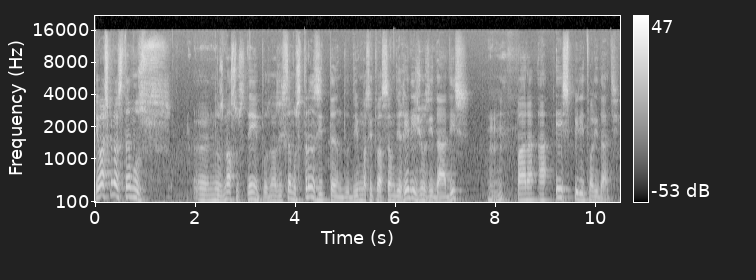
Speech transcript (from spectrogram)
Eu acho que nós estamos, uh, nos nossos tempos, nós estamos transitando de uma situação de religiosidades uhum. para a espiritualidade.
